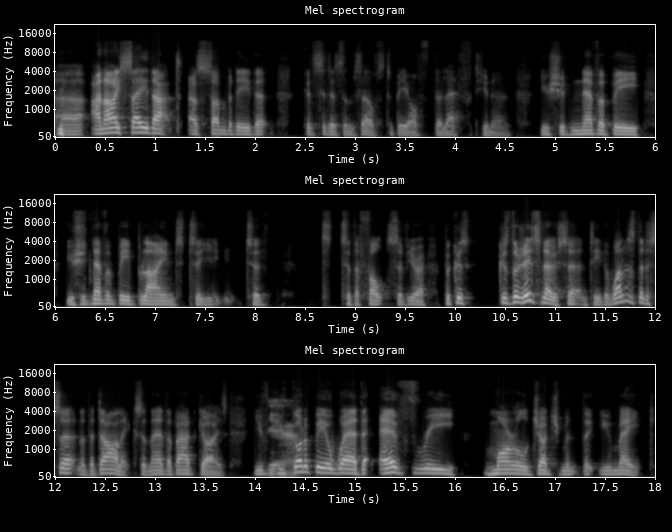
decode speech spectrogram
Uh, and I say that as somebody that considers themselves to be off the left. You know, you should never be you should never be blind to to to the faults of your because because there is no certainty. The ones that are certain are the Daleks, and they're the bad guys. You've yeah. you've got to be aware that every moral judgment that you make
